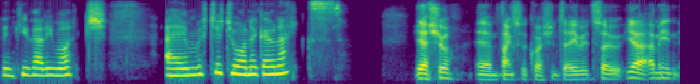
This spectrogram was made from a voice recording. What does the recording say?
Thank you very much. Um, Richard, do you want to go next? Yeah, sure. Um, thanks for the question, David. So, yeah, I mean,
